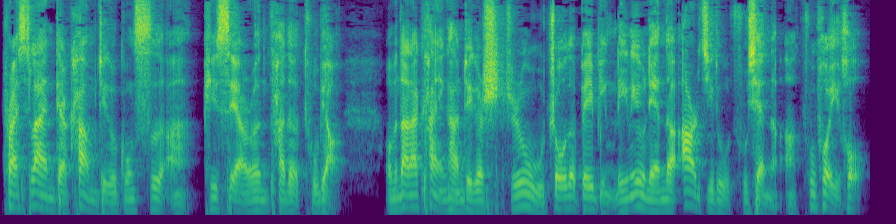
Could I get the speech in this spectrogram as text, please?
Priceline 点 com 这个公司啊，PCLN 它的图表。我们大家看一看这个十五周的杯柄，零六年的二季度出现的啊突破以后，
